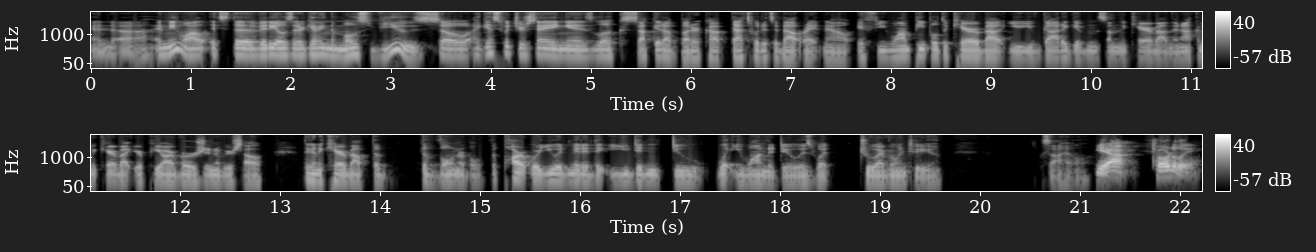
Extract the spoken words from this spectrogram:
and uh and meanwhile it's the videos that are getting the most views so i guess what you're saying is look suck it up buttercup that's what it's about right now if you want people to care about you you've got to give them something to care about and they're not going to care about your pr version of yourself they're going to care about the the vulnerable, the part where you admitted that you didn't do what you wanted to do is what drew everyone to you. Sahil. Yeah, totally.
